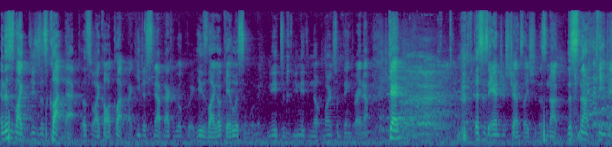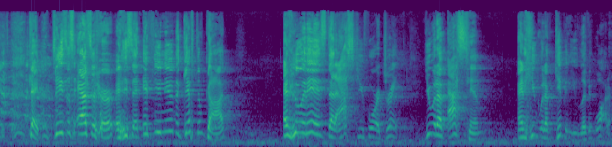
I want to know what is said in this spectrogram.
and this is like Jesus' clapback. That's what I call it clapback. He just snapped back real quick. He's like, okay, listen, women, you need to, you need to know, learn some things right now. Okay? this is Andrew's translation. This is not, this is not King James. Okay, Jesus answered her, and he said, if you knew the gift of God and who it is that asked you for a drink, you would have asked him, and he would have given you living water.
